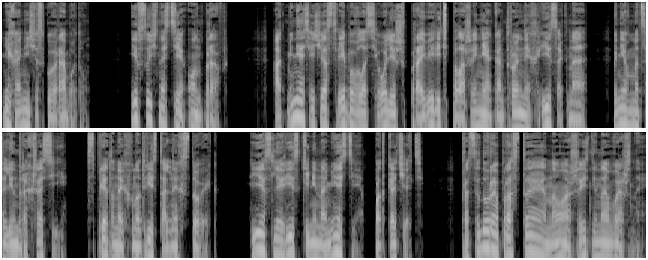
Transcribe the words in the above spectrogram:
механическую работу. И в сущности он прав. От меня сейчас требовалось всего лишь проверить положение контрольных рисок на пневмоцилиндрах шасси, спрятанных внутри стальных стоек. Если риски не на месте, подкачать. Процедура простая, но жизненно важная.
